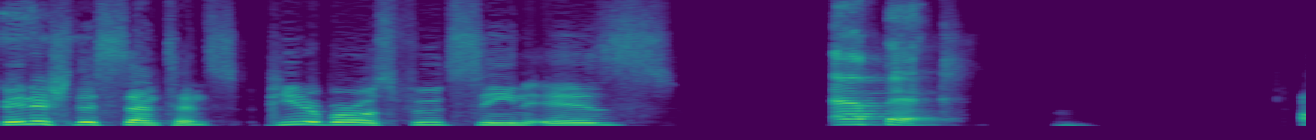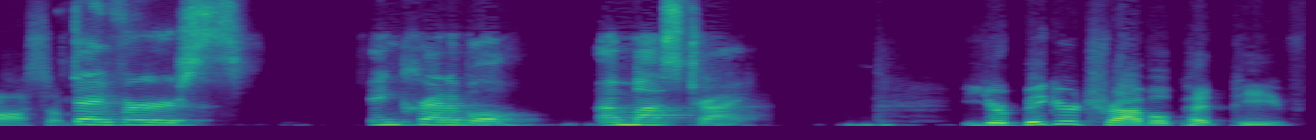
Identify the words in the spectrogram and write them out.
Finish this sentence. Peterborough's food scene is epic awesome. diverse incredible a must try Your bigger travel pet peeve:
